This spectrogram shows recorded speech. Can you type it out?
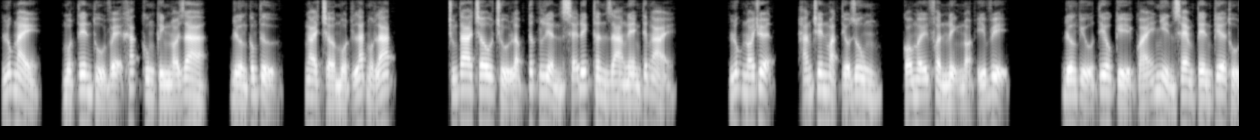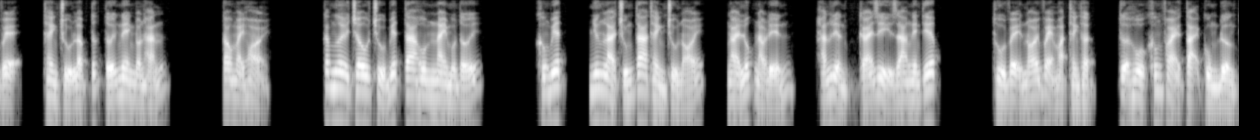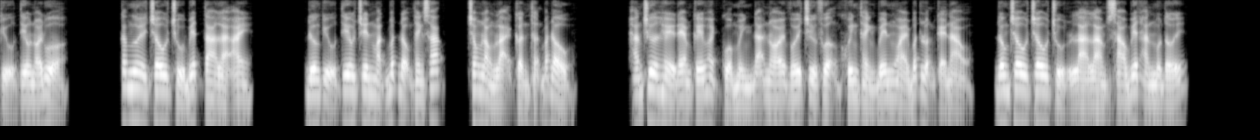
Lúc này, một tên thủ vệ khác cung kính nói ra, đường công tử, ngài chờ một lát một lát. Chúng ta châu chủ lập tức liền sẽ đích thân ra nên tiếp ngài. Lúc nói chuyện, hắn trên mặt tiếu dung, có mấy phần định nọt ý vị. Đường cựu tiêu kỳ quái nhìn xem tên kia thủ vệ, thành chủ lập tức tới nên đón hắn. Cao mày hỏi, các ngươi châu chủ biết ta hôm nay muốn tới? Không biết, nhưng là chúng ta thành chủ nói, ngài lúc nào đến, hắn liền cái gì ra nên tiếp. Thủ vệ nói vẻ mặt thành thật, tựa hồ không phải tại cùng đường cựu tiêu nói đùa các ngươi châu chủ biết ta là ai? Đường cựu tiêu trên mặt bất động thanh sắc, trong lòng lại cẩn thận bắt đầu. Hắn chưa hề đem kế hoạch của mình đã nói với trừ phượng khuynh thành bên ngoài bất luận kẻ nào, đông châu châu chủ là làm sao biết hắn muốn tới?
